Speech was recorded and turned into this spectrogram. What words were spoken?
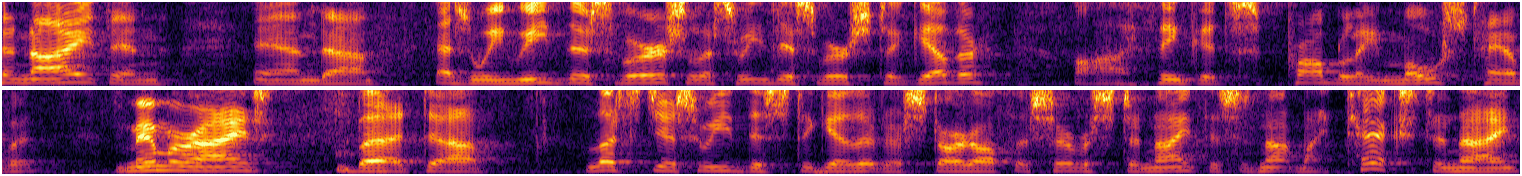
tonight. And, and uh, as we read this verse, let's read this verse together. Uh, I think it's probably most have it memorized, but uh, let's just read this together to start off the service tonight. This is not my text tonight,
